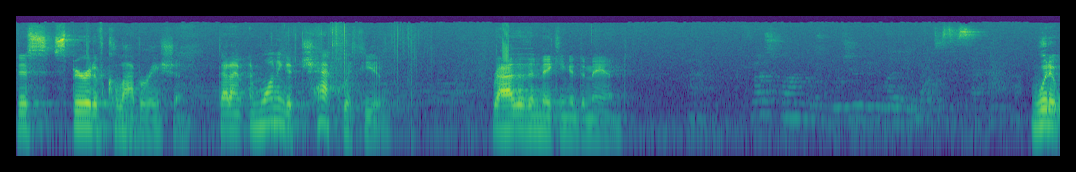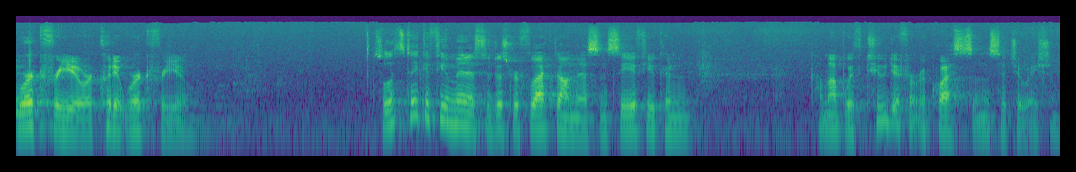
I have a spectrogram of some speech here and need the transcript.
this spirit of collaboration, that I'm, I'm wanting to check with you rather than making a demand. would it work for you or could it work for you? So let's take a few minutes to just reflect on this and see if you can come up with two different requests in the situation.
